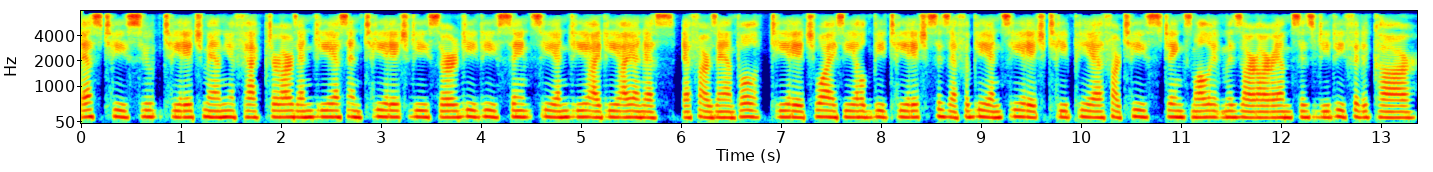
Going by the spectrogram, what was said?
ST suit TH manufacturers NDS and THD Sir DD Saint CNDIDINS FR example THYCLB TH SIS FB and CHTPFRT sting small it Mizar RM SIS DD Fidakar.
